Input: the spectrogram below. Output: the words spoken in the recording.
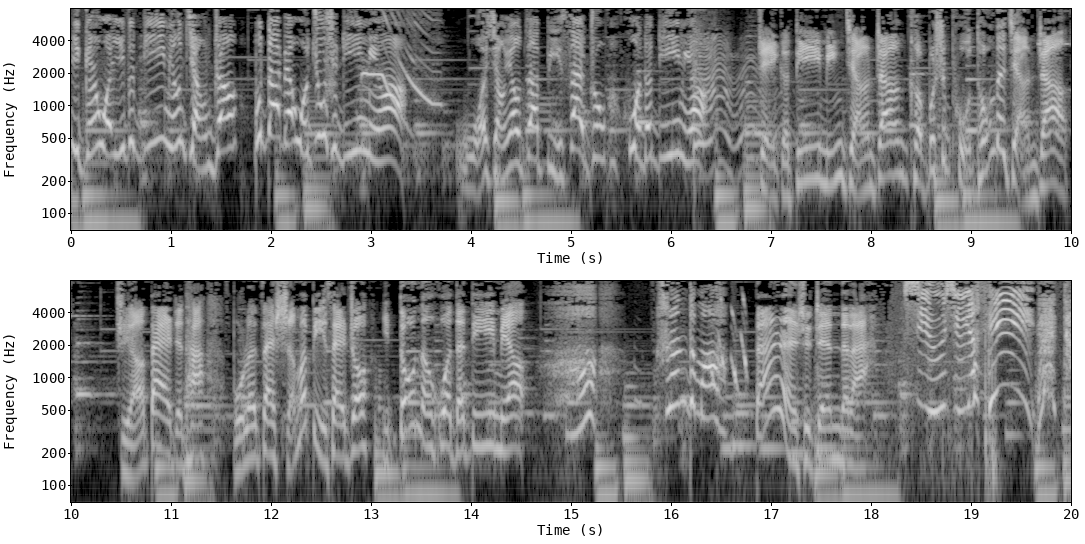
你给我一个第一名奖章，不代表我就是第一名啊！我想要在比赛中获得第一名。这个第一名奖章可不是普通的奖章，只要带着它，不论在什么比赛中，你都能获得第一名。啊，真的吗？当然是真的啦！咻咻呀嘿，太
